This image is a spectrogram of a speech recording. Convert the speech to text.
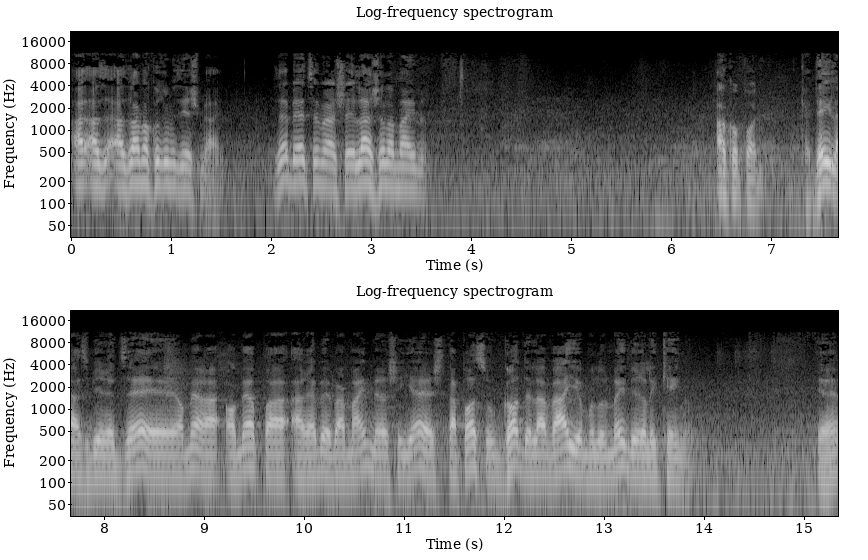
אז, אז למה קוראים לזה יש מאין? זה בעצם השאלה של המיימר. הקופון. כדי להסביר את זה, אומר, אומר פה הרב במיימר שיש את הפוסק גודל הוויה מול מדר אליקנו. כן?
